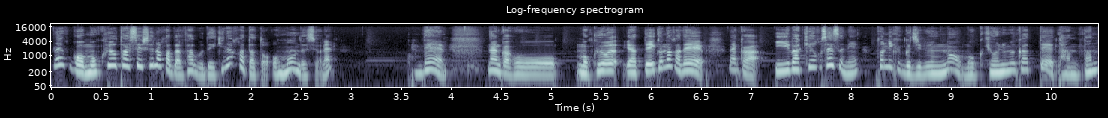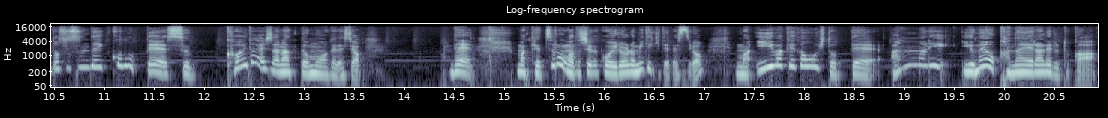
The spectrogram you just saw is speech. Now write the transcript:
なんかこう、目標達成してなかったら多分できなかったと思うんですよね。で、なんかこう、目標やっていく中で、なんか言い訳をせずに、とにかく自分の目標に向かって淡々と進んでいくことってすっごい大事だなって思うわけですよ。で、まあ、結論私がこういろいろ見てきてですよ。まあ、言い訳が多い人って、あんまり夢を叶えられるとか、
